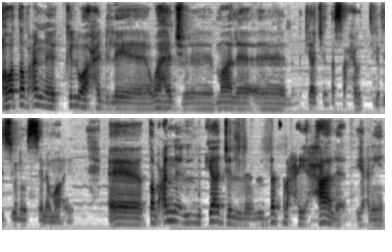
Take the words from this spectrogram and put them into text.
هو طبعا كل واحد له وهج ماله المكياج المسرحي والتلفزيوني والسينمائي. طبعا المكياج المسرحي حاله يعني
